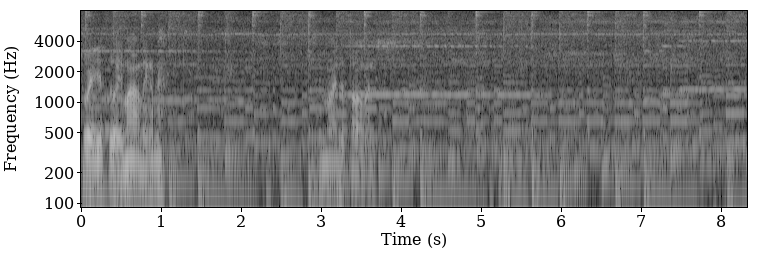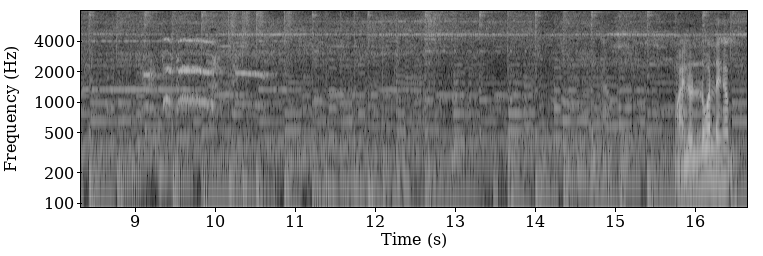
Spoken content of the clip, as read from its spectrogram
ช่วยจะสวยมากเลยครับเนี่ยใช้ไม้ต่อๆกันไม้ล้วนๆเลยครับ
